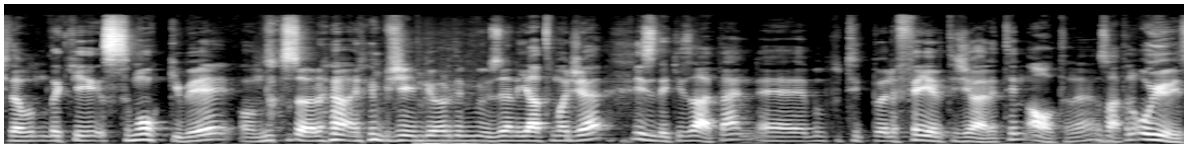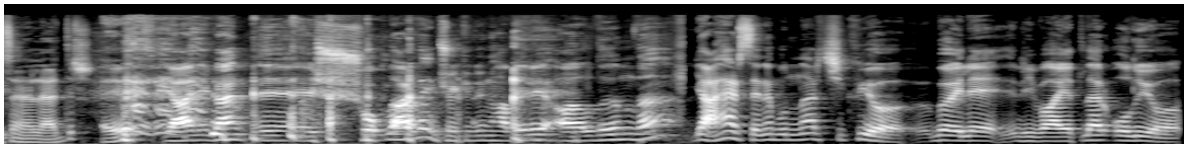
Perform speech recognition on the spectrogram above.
kitabındaki smok gibi ondan sonra hani bir şeyi gördüğüm mü üzerine yatmaca bizdeki zaten e, bu, bu tip böyle fair ticaretin altına zaten oyuyor senelerdir. Evet yani ben e, şoklardayım çünkü dün haberi aldığımda ya her sene bunlar çıkıyor böyle rivayetler oluyor.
